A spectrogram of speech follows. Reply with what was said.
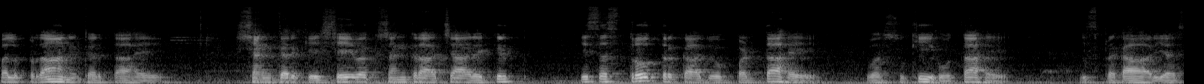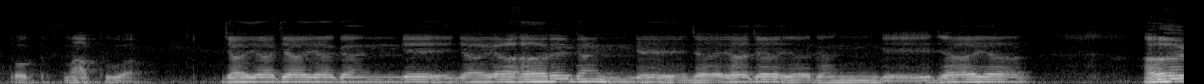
फल प्रदान करता है। शंकर के सेवक शंकराचार्य कृत इस स्तोत्र का जो पढ़ता है, वह सुखी होता है। इस प्रकार यह स्त्रोत्र समाप्त हुआ। जय जय गंगे, जय हर गंगे, जय जय गंगे, जय हर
